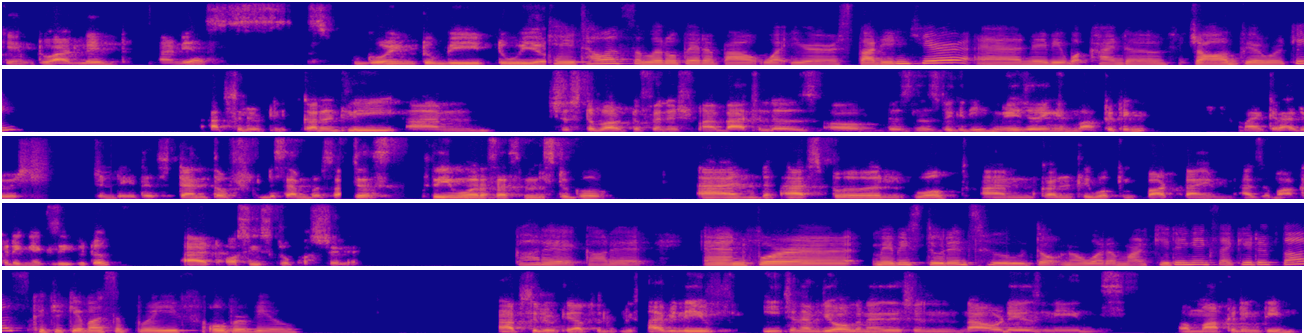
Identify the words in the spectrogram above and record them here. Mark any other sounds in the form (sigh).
Came to Adelaide, and yes, it's going to be two years. Can you tell us a little bit about what you're studying here and maybe what kind of job you're working? Absolutely. Currently, I'm just about to finish my bachelor's of business degree, majoring in marketing. My graduation date is 10th of December. So just three more assessments to go. And as per work, I'm currently working part time as a marketing executive at AUSSIZ Group Australia. Got it. Got it. And for maybe students who don't know what a marketing executive does, could you give us a brief overview? Absolutely, absolutely. I believe each and every organization nowadays needs a marketing team.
